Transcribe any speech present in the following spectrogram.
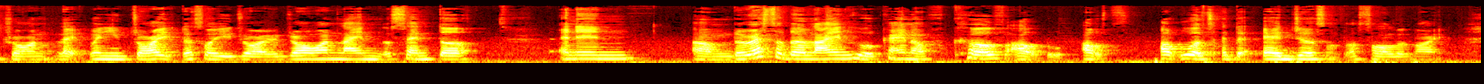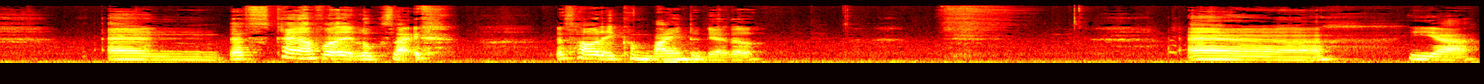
drawn like when you draw it that's what you draw. You draw one line in the center and then um, the rest of the lines will kind of curve out, out outwards at the edges of the solenoid. And that's kind of what it looks like that's how they combine together. Uh, yeah.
